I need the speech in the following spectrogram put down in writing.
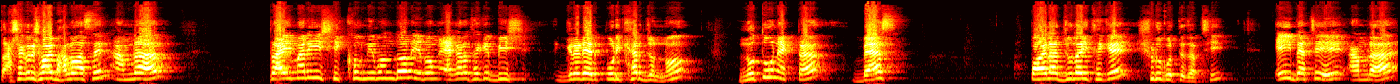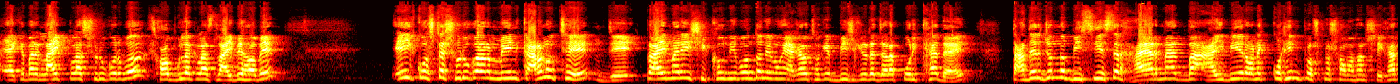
তো আশা করি সবাই ভালো আছেন। আমরা প্রাইমারি শিক্ষক নিবন্ধন এবং এগারো থেকে বিশ গ্রেডের পরীক্ষার জন্য নতুন একটা ব্যাচ পয়লা জুলাই থেকে শুরু করতে যাচ্ছি। এই ব্যাচে আমরা একেবারে লাইভ ক্লাস শুরু করব। সবগুলো ক্লাস লাইভে হবে। এই কোর্সটা শুরু করার মেইন কারণ হচ্ছে যে প্রাইমারি শিক্ষক নিবন্ধন এবং এগারো থেকে বিশ গ্রেডে যারা পরীক্ষা দেয়, তাদের জন্য বিসিএস এর হায়ার ম্যাথ বা আইবি এর অনেক কঠিন প্রশ্ন সমাধান শেখার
